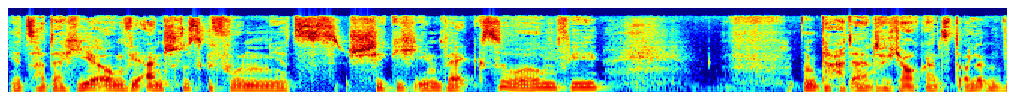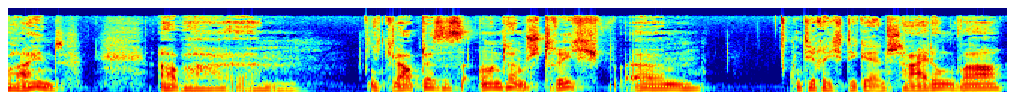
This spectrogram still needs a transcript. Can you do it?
Jetzt hat er hier irgendwie Anschluss gefunden. Jetzt schicke ich ihn weg, so irgendwie. Und da hat er natürlich auch ganz dolle geweint. Aber ähm, ich glaube, dass es unterm Strich ähm, die richtige Entscheidung war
